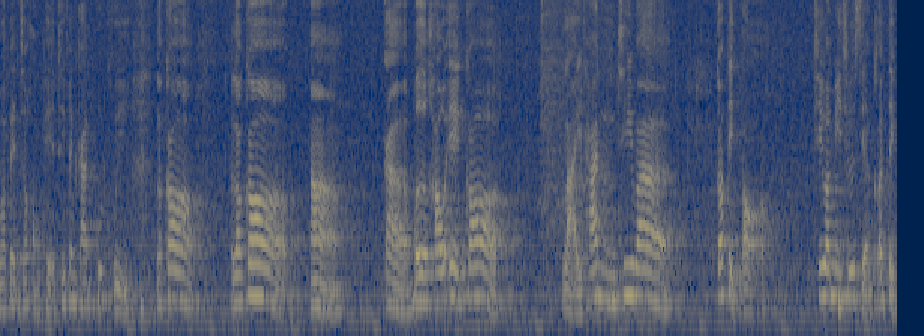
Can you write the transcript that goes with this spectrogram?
ว่าเป็นเจ้าของเพจที่เป็นการพูดคุย แล้วก็แล้วก็อ่ากับเบอร์เขาเองก็หลายท่านที่ว่าก็ติดต่อที่ว่ามีชื่อเสียงก็ติด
